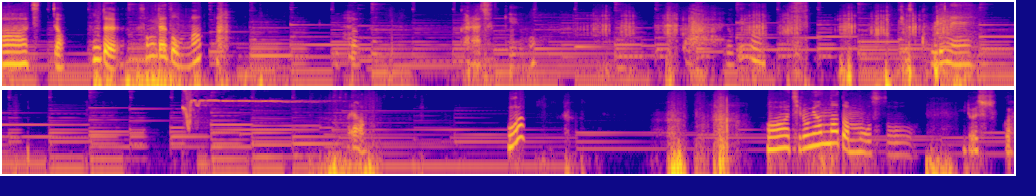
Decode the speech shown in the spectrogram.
아 진짜. 근데 성대도 없나? 일단 갈아줄게요. 아, 여기는 계속 걸리네. 야. 우와 와 지렁이 하나도 안 먹었어. 이럴 수가.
